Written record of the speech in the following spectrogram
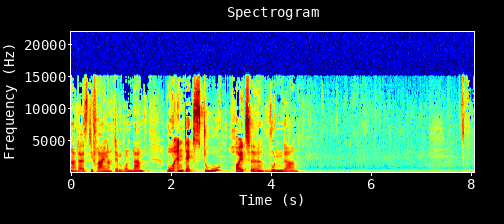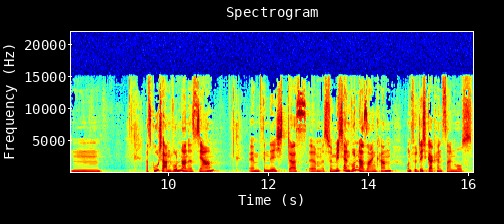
Ah, da ist die Frage nach dem Wunder. Wo entdeckst du heute Wunder? Hm, das Gute an Wundern ist ja, ähm, finde ich, dass ähm, es für mich ein Wunder sein kann und für dich gar keins sein muss.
